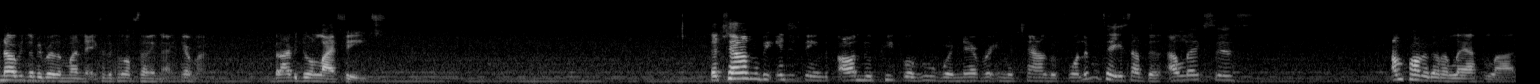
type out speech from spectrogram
no, we're doing Big Brother Monday because it comes on Sunday night. Never mind. But I'll be doing live feeds. The challenge will be interesting with all new people who were never in the challenge before. Let me tell you something, Alexis. I'm probably gonna laugh a lot.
